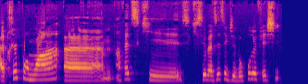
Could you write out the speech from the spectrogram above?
Après, pour moi, euh, en fait, ce qui, ce qui s'est passé, c'est que j'ai beaucoup réfléchi.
